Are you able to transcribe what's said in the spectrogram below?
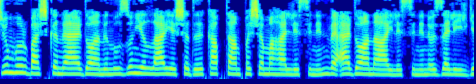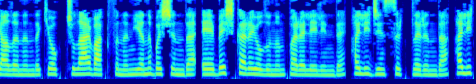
Cumhurbaşkanı Erdoğan'ın uzun yıllar yaşadığı Kaptanpaşa Mahallesi'nin ve Erdoğan ailesinin özel ilgi alanındaki Okçular Vakfı'nın yanı başında, E5 karayolunun paralelinde, Halic'in sırtlarında, Haliç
